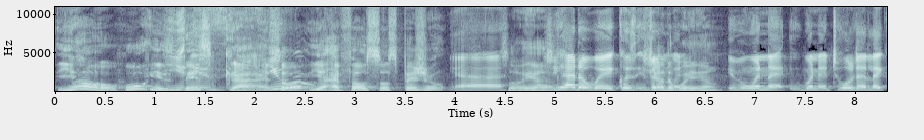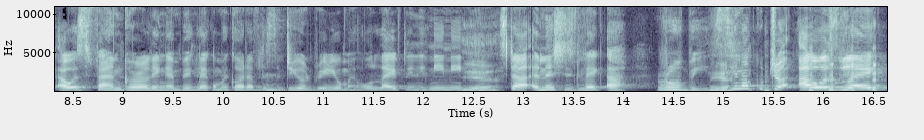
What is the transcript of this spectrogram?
yo, who is this is guy? you? So yeah, I felt so special. Yeah. So yeah, She had a way because even when, way, yeah. even when I when I told her like I was fangirling and being like, oh my god, I've Mm. listened to you on radio my whole life, Nini, Nini, Yeah. star, and then she's like, ah, Ruby, Yeah. Sina. I was like,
